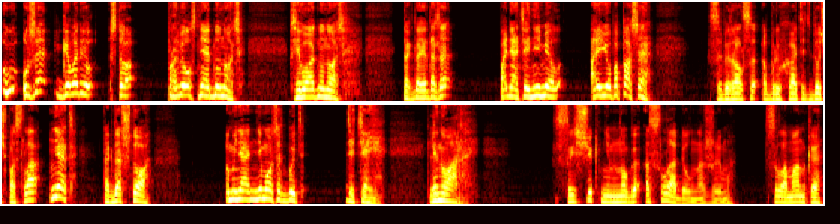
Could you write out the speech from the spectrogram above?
уже говорил, что провел с ней одну ночь. Всего одну ночь. Тогда я даже понятия не имел о ее папаше. Собирался обрюхатить дочь посла? Нет! Тогда что? У меня не может быть детей. Ленуар. Сыщик немного ослабил нажим. Соломанка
